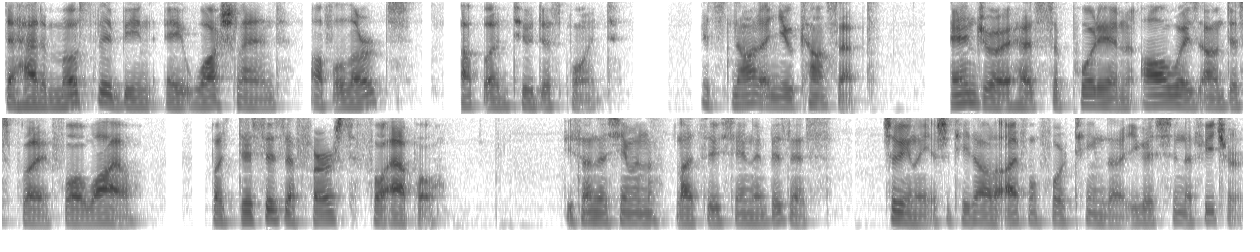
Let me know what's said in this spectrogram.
that had mostly been a washland of alerts up until this point. It's not a new concept. Android has supported an always on display for a while, but this is a first for Apple. 第三则新闻呢，来自于 CNN Business。 这里呢也是提到了 iPhone 14的一个新的 feature，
